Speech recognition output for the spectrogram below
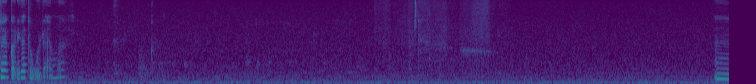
ト100ありがとうございます。うん。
